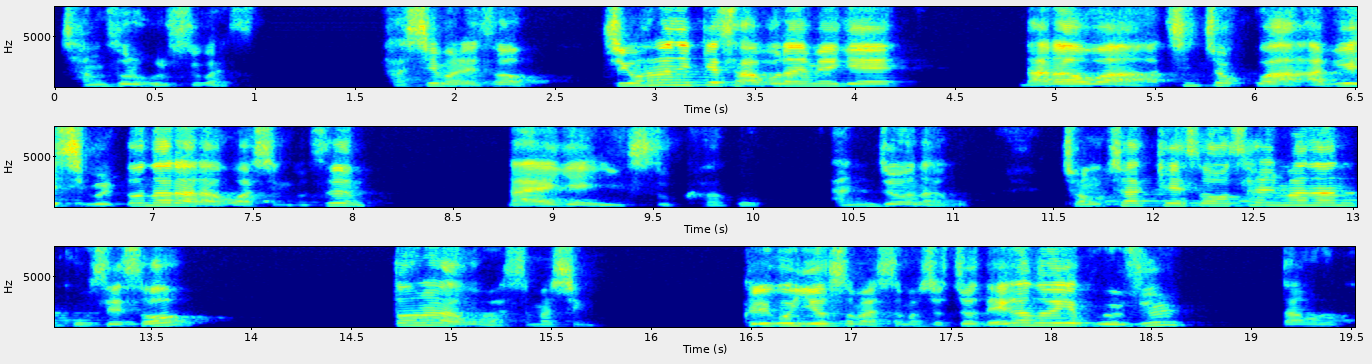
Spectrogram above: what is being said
장소로 볼 수가 있어요. 다시 말해서 지금 하나님께서 아브라함에게 나라와 친척과 아비의 집을 떠나라라고 하신 것은 나에게 익숙하고 안전하고 정착해서 살만한 곳에서 떠나라고 말씀하신. 그리고 이어서 말씀하셨죠. 내가 너에게 보여줄 땅으로. 가.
